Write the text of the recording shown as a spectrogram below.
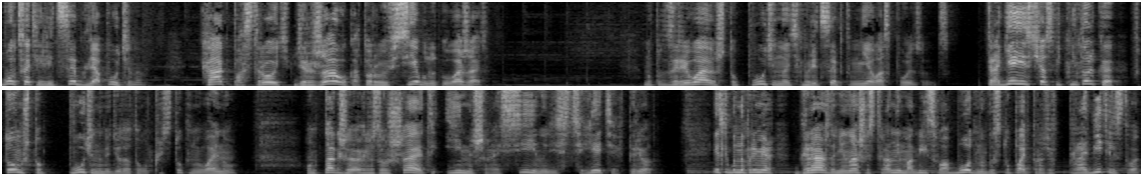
Вот, кстати, рецепт для Путина. Как построить державу, которую все будут уважать? Но подозреваю, что Путин этим рецептом не воспользуется. Трагедия сейчас ведь не только в том, что Путин ведет эту преступную войну. Он также разрушает имидж России на десятилетия вперед. Если бы, например, граждане нашей страны могли свободно выступать против правительства,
